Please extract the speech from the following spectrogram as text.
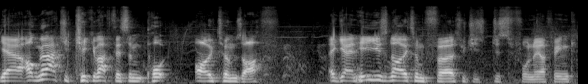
Yeah, I'm gonna actually kick him after this and put items off. Again, he used an item first, which is just funny, I think.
